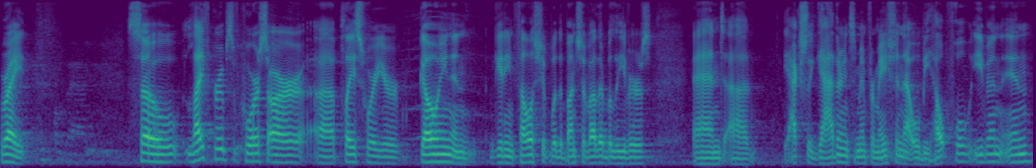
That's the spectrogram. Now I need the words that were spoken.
Right. So, life groups, of course, are a place where you're going and getting fellowship with a bunch of other believers and uh, actually gathering some information that will be helpful even in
